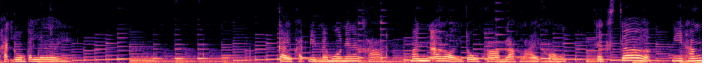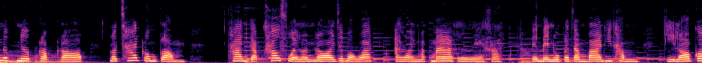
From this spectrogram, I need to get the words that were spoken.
ผัดรวมกันเลย ไก่ผัดเม็ดมะม่วงเนี่ยนะคะ มันอร่อยตรงความหลากหลายของ texture มีทั้งหนึบหนึบกรอบกรอบรสชาติกลมกล่อม ทานกับข้าวสวยร้อนๆ จะบอกว่าอร่อยมากๆเลยค่ะ เป็นเมนูประจำบ้านที่ทำกี่รอบก็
